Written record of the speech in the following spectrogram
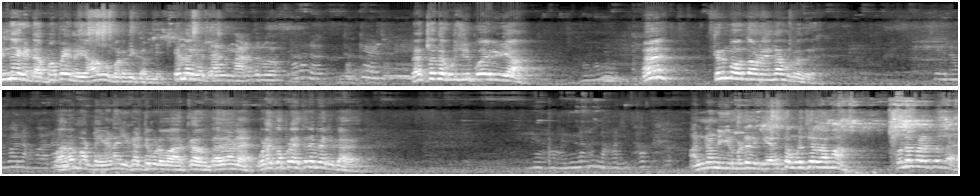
என்ன கேட்ட? அப்பப்ப என்ன யாரும் மறதி கம்மி. என்ன கேட்டேனே. ரத்தத்தை குடிச்சிட்டு போயிருவியா? ஆ? திரும்ப வந்தவன என்ன பண்றது? திரும்ப நான் வரேன். வரமாட்டேன். ஏன்னா கட்டுப்படுவா அக்காவுக்கு. அதனால உனக்கு அப்புறம் எத்தனை பேர் இருக்காங்க? அண்ணன் அண்ணா நீங்க மட்டும் இருக்கீங்க இடத்த முடிச்சிடலாமா? கொண்டு படத்தில் ரத்தத்தை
